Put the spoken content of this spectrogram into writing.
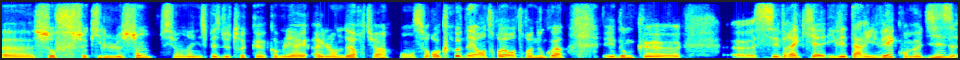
euh, sauf ceux qui le sont. Si on a une espèce de truc euh, comme les Hi- Highlanders, tu vois, on se reconnaît entre entre nous quoi. Et donc euh, euh, c'est vrai qu'il est arrivé qu'on me dise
